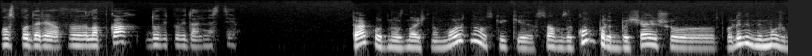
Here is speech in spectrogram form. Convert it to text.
господаря в лапках до відповідальності? Так, однозначно можна, оскільки сам закон передбачає, що тварини не можуть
